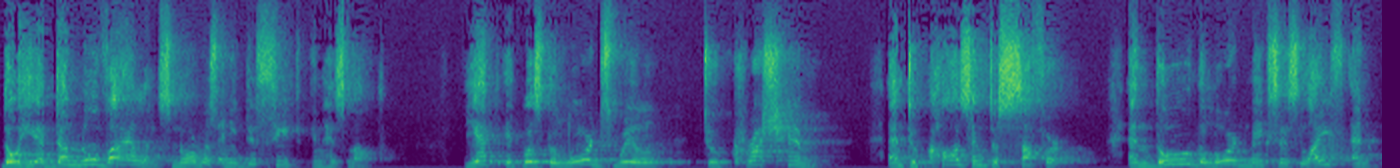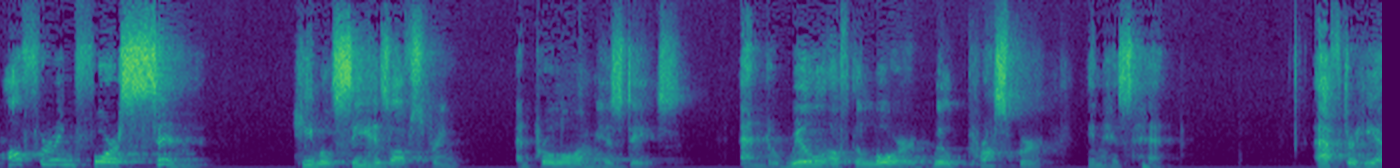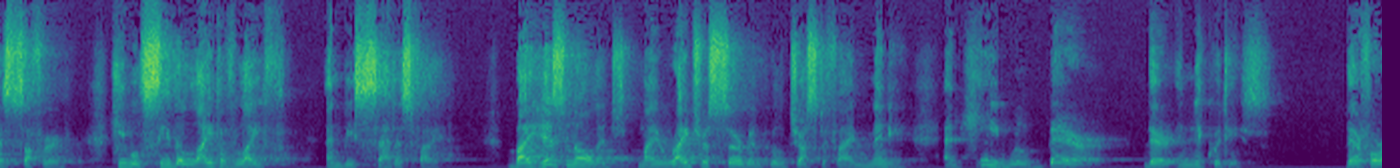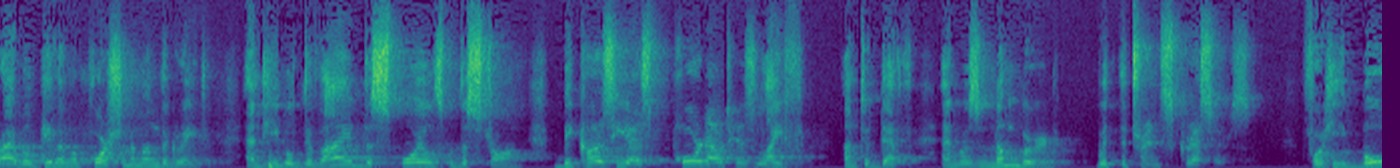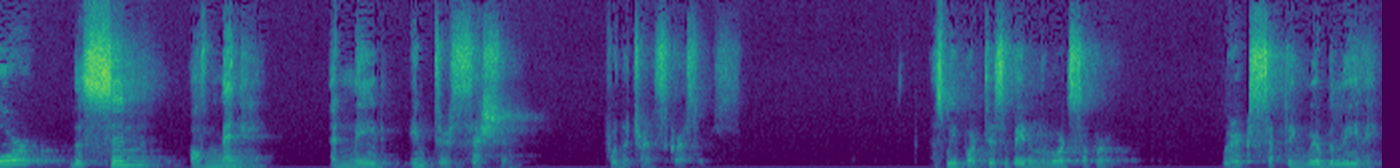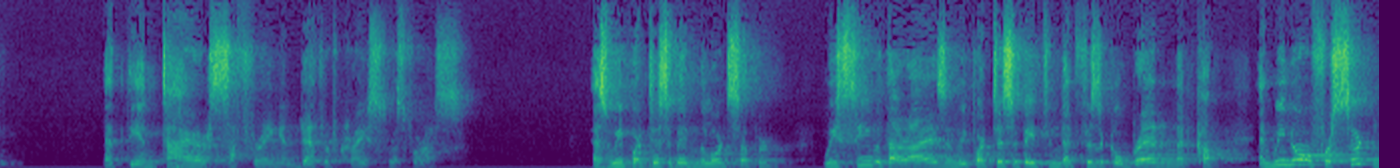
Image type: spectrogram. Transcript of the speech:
though he had done no violence, nor was any deceit in his mouth. Yet it was the Lord's will to crush him and to cause him to suffer. And though the Lord makes his life an offering for sin, he will see his offspring and prolong his days, and the will of the Lord will prosper in his hand. After he has suffered, he will see the light of life and be satisfied. By his knowledge, my righteous servant will justify many, and he will bear their iniquities. Therefore, I will give him a portion among the great and he will divide the spoils with the strong, because he has poured out his life unto death and was numbered with the transgressors. For he bore the sin of many and made intercession for the transgressors. As we participate in the Lord's Supper, we're accepting, we're believing that the entire suffering and death of Christ was for us. As we participate in the Lord's Supper, we see with our eyes and we participate in that physical bread and that cup, and we know for certain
